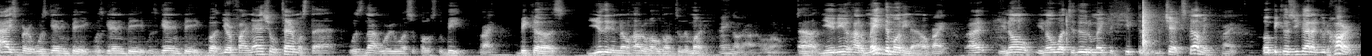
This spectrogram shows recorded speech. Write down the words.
iceberg was getting big, was getting big, was getting big. But your financial thermostat was not where it was supposed to be Right. because you didn't know how to hold on to the money. I ain't know how to Hold on. Uh, you knew how to make the money now, Right. right? You know you know what to do to make the keep the, the checks coming. Right. But because you got a good heart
